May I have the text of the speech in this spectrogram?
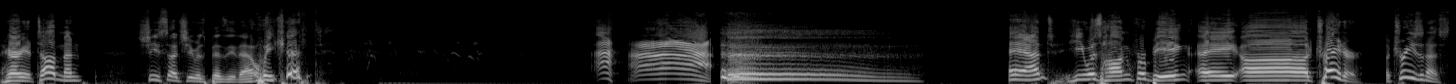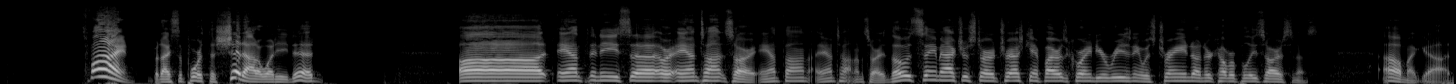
Harriet Tubman, she said she was busy that weekend. and he was hung for being a uh, traitor, a treasonist. It's fine, but I support the shit out of what he did. Uh, Anthony uh, or Anton, sorry, Anton, Anton. I'm sorry. Those same actors started trash can fires according to your reasoning. Was trained undercover police arsonist. Oh my God,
